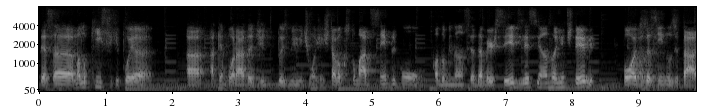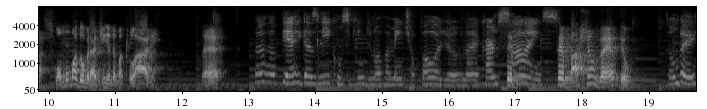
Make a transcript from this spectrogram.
dessa maluquice que foi a, a, a temporada de 2021. A gente estava acostumado sempre com, com a dominância da Mercedes, e esse ano a gente teve pódios assim inusitados, como uma dobradinha da McLaren, né? Uhum, Pierre Gasly conseguindo novamente ao pódio, né? Carlos Se Sainz. Sebastian Vettel. Também.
